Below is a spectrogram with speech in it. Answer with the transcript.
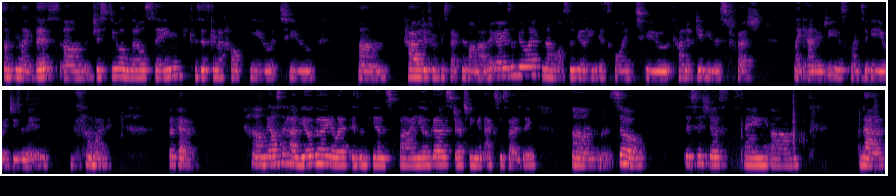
something like this, um, just do a little thing because it's going to help you to um, have a different perspective on other areas of your life. And I'm also getting it's going to kind of give you this fresh, like, energy. It's going to be rejuvenating in some way. Okay. Um, we also have yoga. Your life is enhanced by yoga, stretching, and exercising. Um, so, this is just saying um, that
